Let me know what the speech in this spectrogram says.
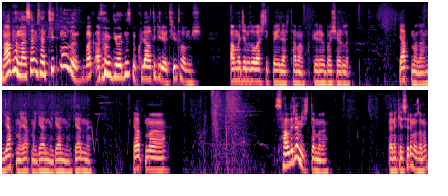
Ne yapıyorsun lan sen? Sen tilt mi oldun? Bak adamı gördünüz mü? Kule altı giriyor. Tilt olmuş. Amacımıza ulaştık beyler. Tamam. Görev başarılı. Yapma lan. Yapma yapma. Gelme gelme gelme. Yapma. Saldıracağım mı cidden bana? Ben keserim o zaman.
